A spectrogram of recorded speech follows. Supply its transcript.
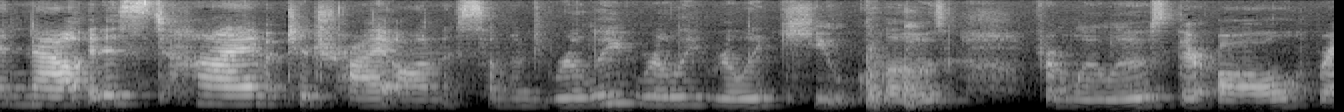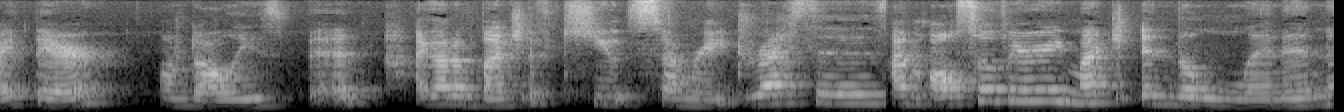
and now it is time to try on some really, really, really cute clothes from Lulus. They're all right there on Dolly's bed. I got a bunch of cute summery dresses. I'm also very much in the linen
